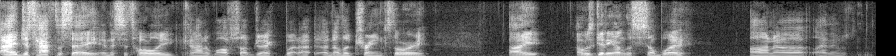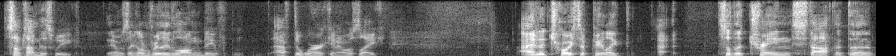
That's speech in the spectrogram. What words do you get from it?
I just have to say, and this is totally kind of off subject, but I, another train story. I I was getting on the subway on uh I think it was sometime this week. And it was like a really long day after work, and I was like, I had a choice to pick like, uh, so the train stopped at the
